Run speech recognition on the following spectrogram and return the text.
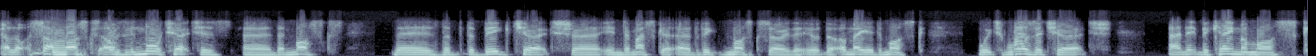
a lot some mosques. I was in more churches uh, than mosques. There's the the big church uh, in Damascus, uh, the big mosque, sorry, the the Umayyad Mosque, which was a church, and it became a mosque.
